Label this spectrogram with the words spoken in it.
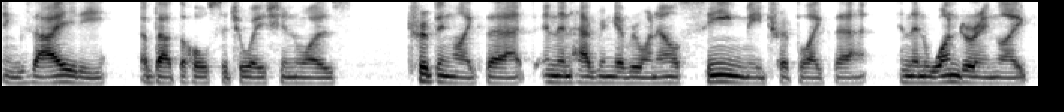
anxiety about the whole situation was tripping like that and then having everyone else seeing me trip like that and then wondering like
